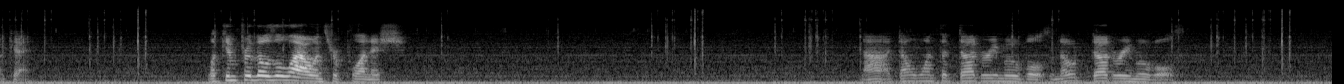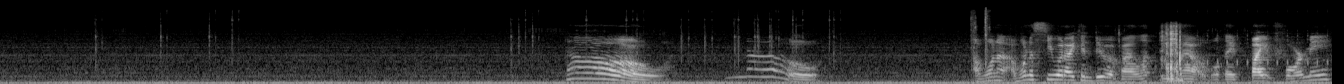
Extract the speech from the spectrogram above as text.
Okay. Looking for those allowance replenish. Nah, I don't want the dud removals. No dud removals. No! No! I wanna I wanna see what I can do if I let these out. Will they fight for me?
